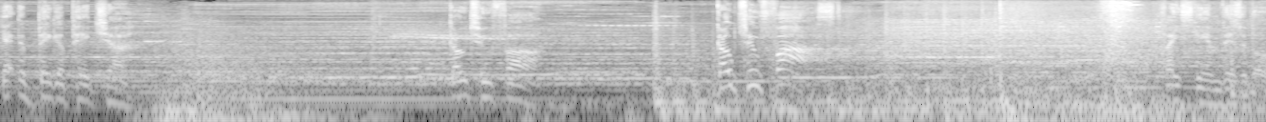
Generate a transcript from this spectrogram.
Get the bigger picture. Go too far. Go too fast. The invisible.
